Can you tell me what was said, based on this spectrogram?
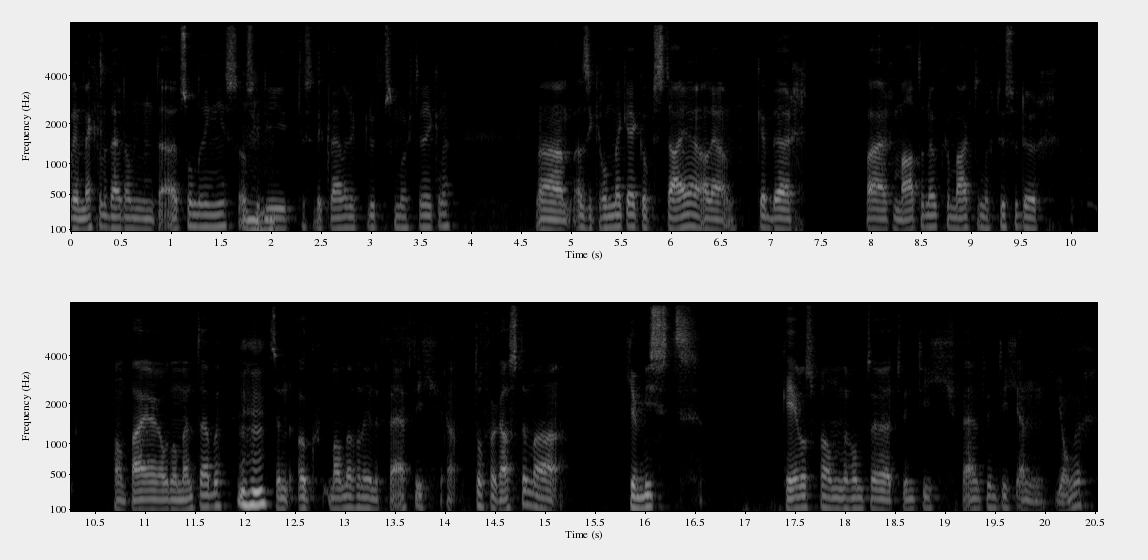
KV Mechelen daar dan de uitzondering is, als je die tussen de kleinere clubs mocht rekenen. Maar als ik rond me kijk op Staaien, al ja, ik heb daar een paar maten ook gemaakt ondertussen door al een paar jaar abonnement hebben. mhm. Het zijn ook mannen van in de 50. Ja, toffe gasten, maar je mist kerels van rond de 20, 25 en jonger.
